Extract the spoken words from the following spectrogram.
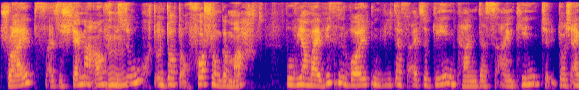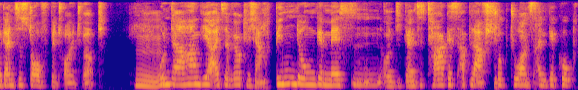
Tribes, also Stämme mhm. aufgesucht mhm. und dort auch Forschung gemacht wo wir mal wissen wollten, wie das also gehen kann, dass ein Kind durch ein ganzes Dorf betreut wird. Mhm. Und da haben wir also wirklich auch Bindung gemessen und die ganze Tagesablaufstruktur uns angeguckt.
